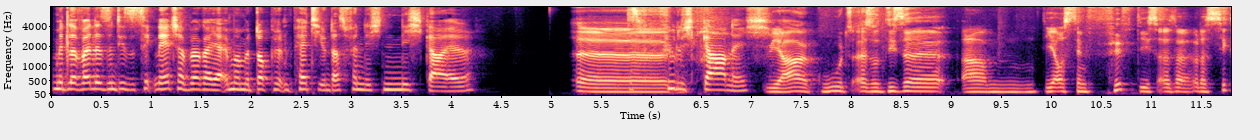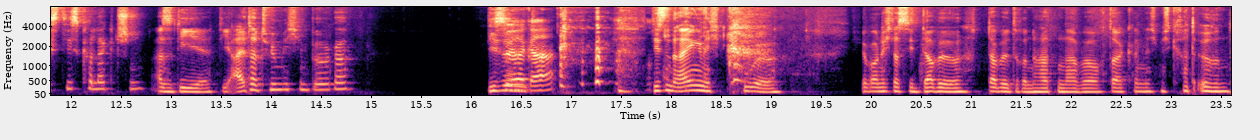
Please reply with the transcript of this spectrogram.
Mittlerweile sind diese Signature Burger ja immer mit doppeltem Patty und das finde ich nicht geil. Das Äh, fühle ich gar nicht. Ja, gut. Also diese, ähm, die aus den 50s also, oder 60s Collection, also die, die altertümlichen Burger. Die sind, Burger. die sind eigentlich cool. Ich glaube auch nicht, dass sie Double, Double drin hatten, aber auch da kann ich mich gerade irren.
